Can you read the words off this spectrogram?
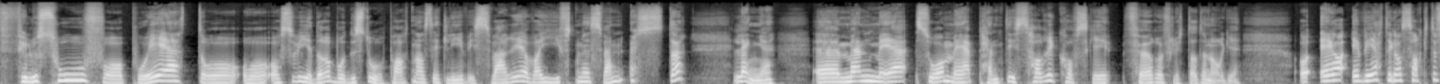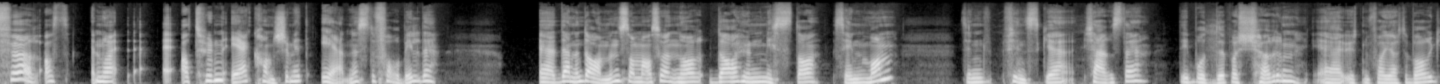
filosof og poet og, og, og så videre, bodde storparten av sitt liv i Sverige, var gift med Sven Øste længe, eh, men med, så med Pentti Sarrikovski før hun flyttede til Norge. Og jeg, jeg vet, jeg har sagt det før, at, når, jeg- at hun er kanskje mitt eneste forbilde. Eh, denne damen, som altså, når, da hun mister sin mand, sin finske kæreste, de bodde på Kjørn eh, utenfor Göteborg,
